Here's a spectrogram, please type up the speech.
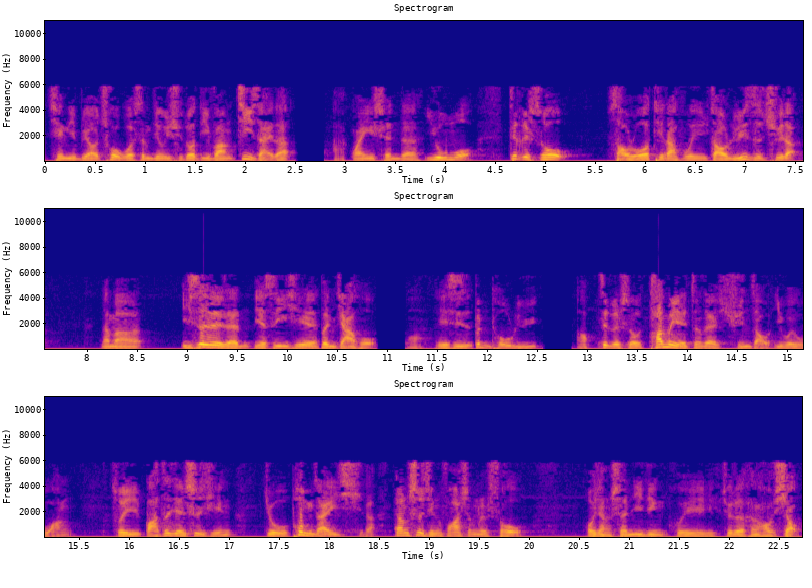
请你不要错过圣经有许多地方记载的。啊，关于神的幽默，这个时候扫罗替他父亲找驴子去了。那么以色列人也是一些笨家伙啊，也是笨头驴啊。这个时候他们也正在寻找一位王，所以把这件事情就碰在一起了。当事情发生的时候，我想神一定会觉得很好笑。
